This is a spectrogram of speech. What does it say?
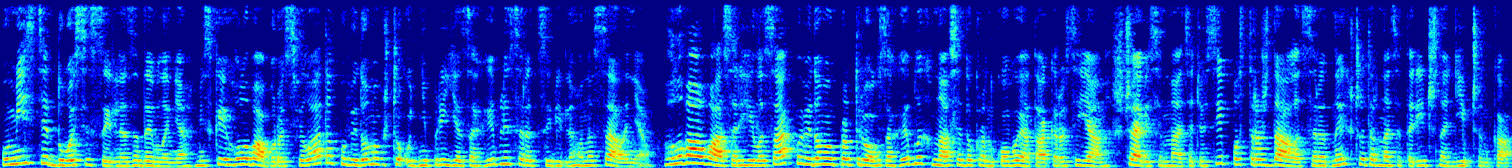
У місті досі сильне задимлення. Міський голова Борис Філатов повідомив, що у Дніпрі є загиблі серед цивільного населення. Голова ОВА Сергій Лисак повідомив про трьох загиблих внаслідок ранкової атаки росіян. Ще 18 осіб постраждали. Серед них 14-річна дівчинка.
